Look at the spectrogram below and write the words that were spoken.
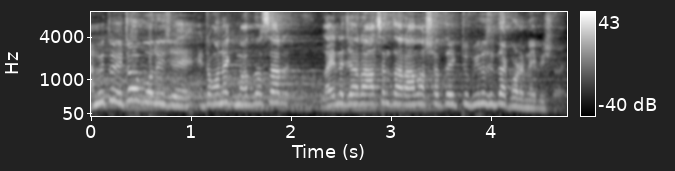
আমি তো এটাও বলি যে, এটা অনেক মাদ্রাসার লাইনে যারা আছেন, তারা আমার সাথে একটু বিরোধিতা করেন এই বিষয়ে।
